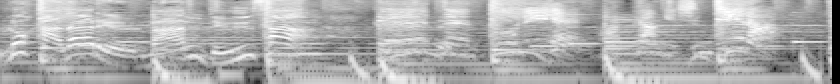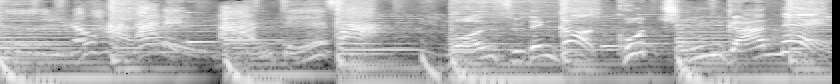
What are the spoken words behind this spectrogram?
둘로 하나를 만드사. 그는 우리의 화평이 신지라. 둘로 하나를 만드사. 원수된 것 곧 중간에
